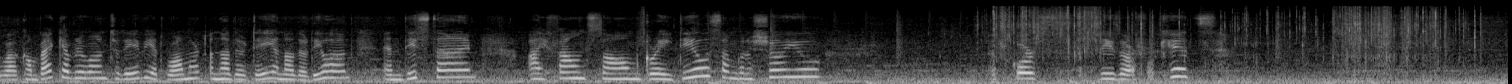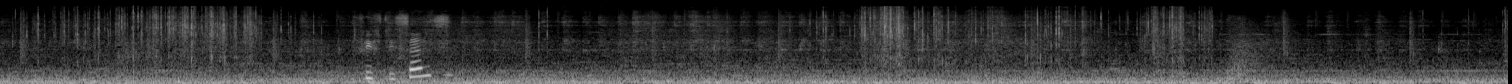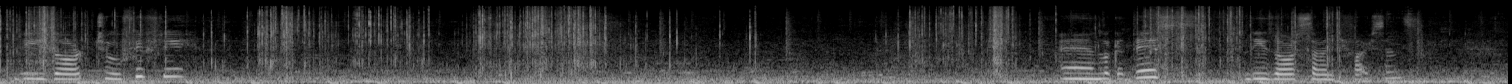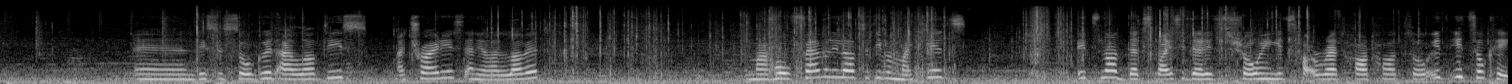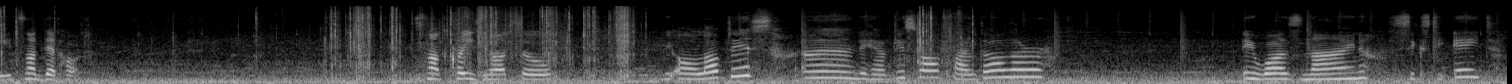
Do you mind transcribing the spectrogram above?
Welcome back everyone. Today we at Walmart, another day, another deal hunt. And this time I found some great deals I'm gonna show you. Of course, these are for kids. Fifty cents. These are 250. And look at this. These are 75 cents. And this is so good. I love this I tried this and I love it. My whole family loves it, even my kids it's not that spicy that it's showing it's hot, red hot hot so it, it's okay it's not that hot. It's not crazy hot so we all love this and they have this one five dollar. It was 9.68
